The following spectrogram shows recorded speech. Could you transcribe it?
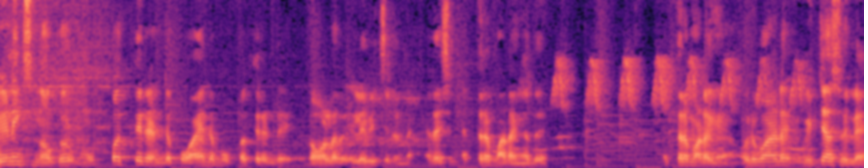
ഏണിങ്സ് നോക്ക് മുപ്പത്തിരണ്ട് പോയിന്റ് മുപ്പത്തിരണ്ട് ഡോളർ ലഭിച്ചിട്ടുണ്ട്. ഏകദേശം എത്ര മടങ്ങത് എത്ര മടങ്ങ്? ഒരുപാട് വ്യത്യാസമില്ലേ?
